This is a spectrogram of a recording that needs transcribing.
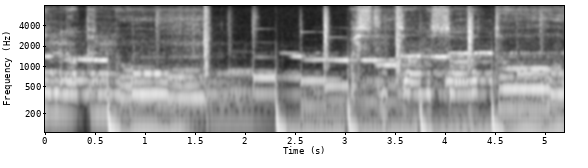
Waking up anew, wasting time is all I do.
